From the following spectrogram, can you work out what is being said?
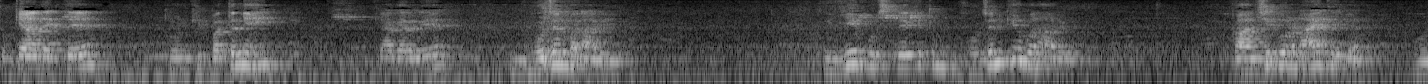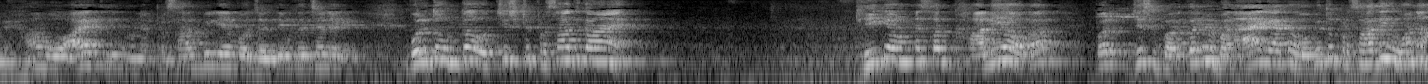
तो क्या देखते हैं कि उनकी पत्नी क्या कर रही है? भोजन बना रही है। तो ये पूछते हैं कि तुम भोजन क्यों बना रहे हो? कांचीपुरम आए थे क्या? बोले हाँ वो आए थे। उन्होंने प्रसाद भी लिया, बहुत जल्दी उधर चले गए। बोले तो उनका उच्चिष्ट प्रसाद कहाँ है? ठीक है उन्होंने सब खा लिया होगा, पर जिस बर्तन में बनाया गया था, वो भी तो प्रसाद ही हुआ ना।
